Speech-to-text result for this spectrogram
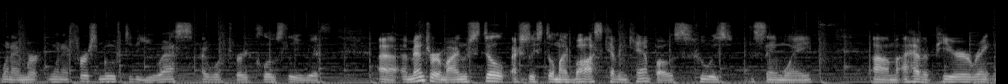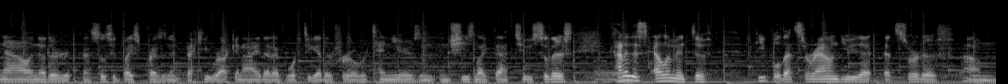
when I when I first moved to the U.S., I worked very closely with uh, a mentor of mine, who's still actually still my boss, Kevin Campos, who was the same way. Um, I have a peer right now, another associate vice president, Becky Ruck, and I, that I've worked together for over 10 years, and, and she's like that too. So there's kind of this element of people that surround you that that sort of um,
